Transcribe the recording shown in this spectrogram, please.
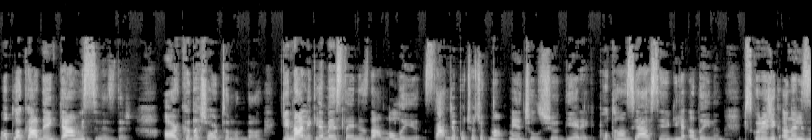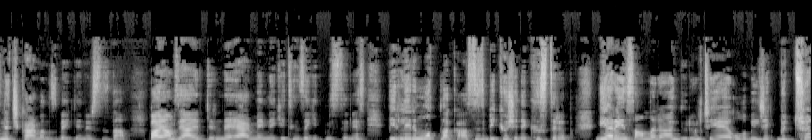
mutlaka denk gelmişsinizdir. Arkadaş ortamında genellikle mesleğinizden dolayı sence bu çocuk ne yapmaya çalışıyor diyerek potansiyel sevgili adayının psikolojik analizini çıkarmanız beklenir sizden. Bayram ziyaretlerinde eğer memleketinize gitmişseniz birileri mutlaka sizi bir köşede kıstırıp diğer insanlara, gürültüye, olabilecek bütün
